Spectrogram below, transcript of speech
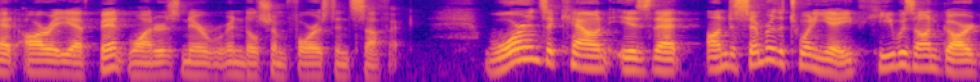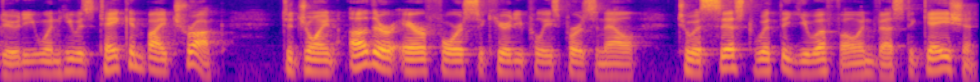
at RAF Bentwaters near Rendlesham Forest in Suffolk. Warren's account is that on December the 28th, he was on guard duty when he was taken by truck to join other Air Force security police personnel to assist with the UFO investigation.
